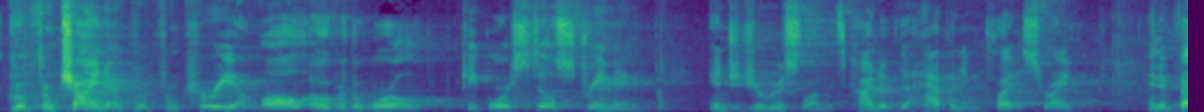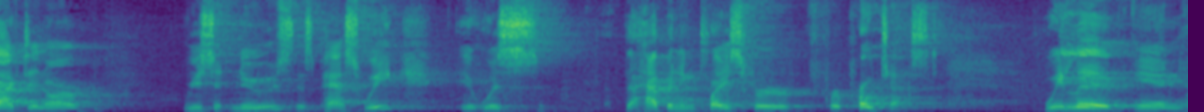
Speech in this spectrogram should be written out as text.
A group from China, a group from Korea, all over the world. People are still streaming into Jerusalem. It's kind of the happening place, right? And in fact, in our recent news this past week, it was the happening place for, for protest. We live in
